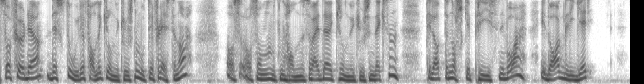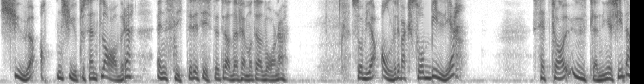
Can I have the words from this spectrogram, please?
så fører det, det store fallet i kronekursen mot de fleste nå, også mot den handelsveide kronekursindeksen, til at det norske prisnivået i dag ligger 20-18-20 lavere enn snittet de siste 30-35 årene. Så vi har aldri vært så billige, sett fra utlendingers side,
